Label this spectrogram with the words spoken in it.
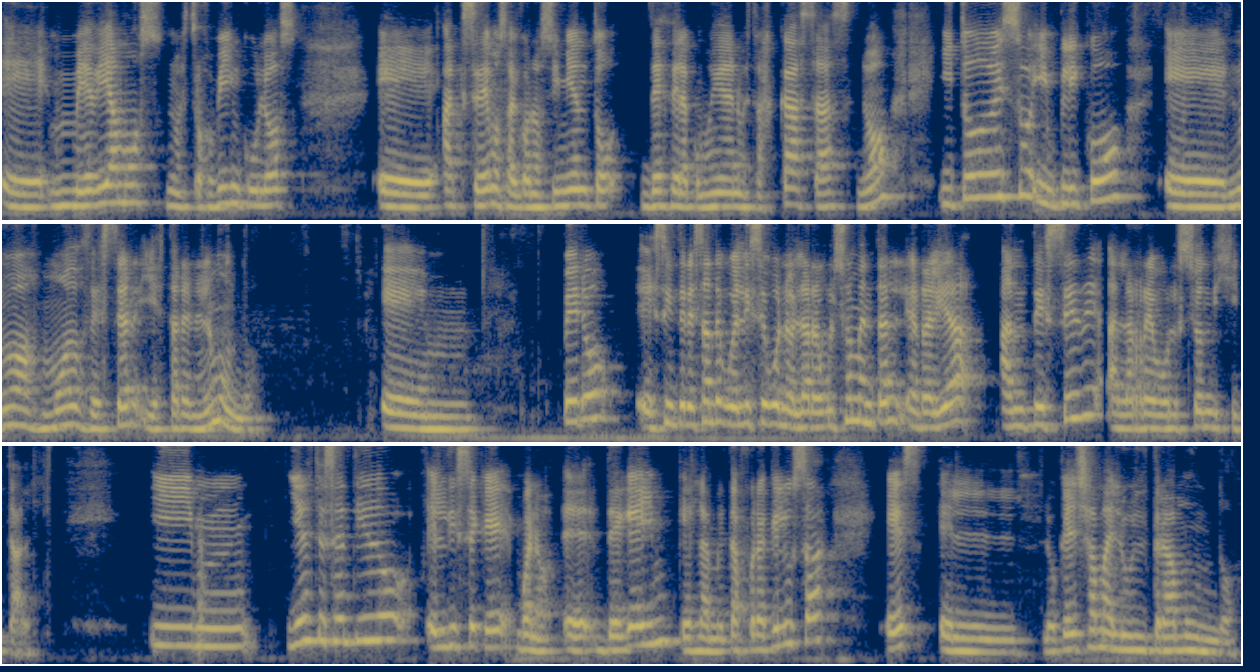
eh, mediamos nuestros vínculos, accedemos al conocimiento desde la comunidad de nuestras casas, ¿no? Y todo eso implicó nuevos modos de ser y estar en el mundo. Pero es interesante porque él dice, bueno, la revolución mental en realidad antecede a la revolución digital. Y, mm, en este sentido, él dice que, bueno, eh, The Game, que es la metáfora que él usa, es lo que él llama el ultramundo,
